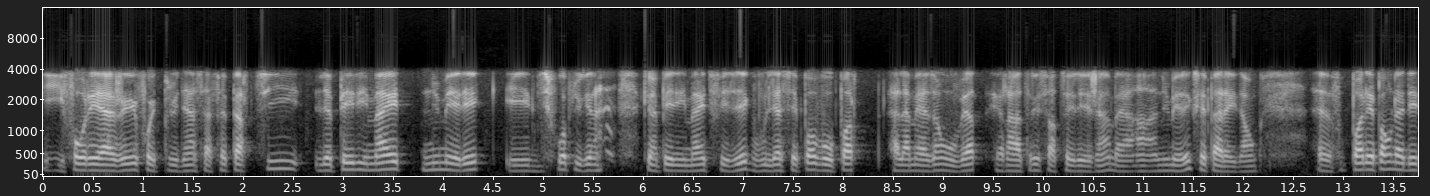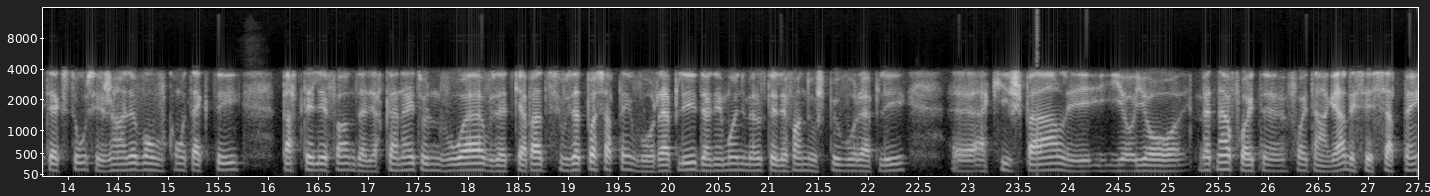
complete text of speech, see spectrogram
il faut réagir, il faut être prudent. Ça fait partie. Le périmètre numérique est dix fois plus grand qu'un périmètre physique. Vous ne laissez pas vos portes à la maison ouverte et rentrer, sortir les gens. Ben, en numérique, c'est pareil. Donc, euh, faut pas répondre à des textos. Ces gens-là vont vous contacter par téléphone. Vous allez reconnaître une voix. Vous êtes capable, si vous n'êtes pas certain, vous rappelez. Donnez-moi un numéro de téléphone où je peux vous rappeler euh, à qui je parle. Et y a, y a- maintenant, faut être, faut être en garde. Et c'est certain,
